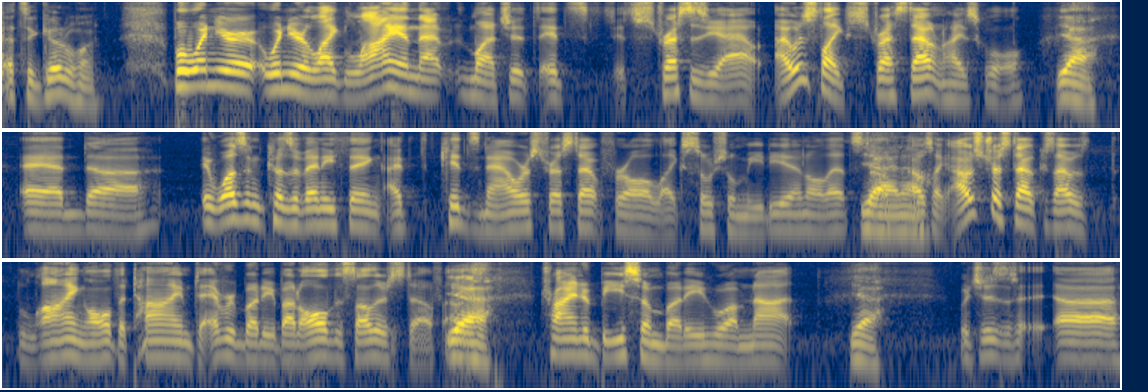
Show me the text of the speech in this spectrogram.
That's a good one. But when you're when you're like lying that much, it it's it stresses you out. I was like stressed out in high school, Yeah. and uh, it wasn't because of anything. I kids now are stressed out for all like social media and all that stuff. Yeah, I know. was like I was stressed out because I was lying all the time to everybody about all this other stuff. I was Yeah. trying to be somebody who I'm not, Yeah. which is uh,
